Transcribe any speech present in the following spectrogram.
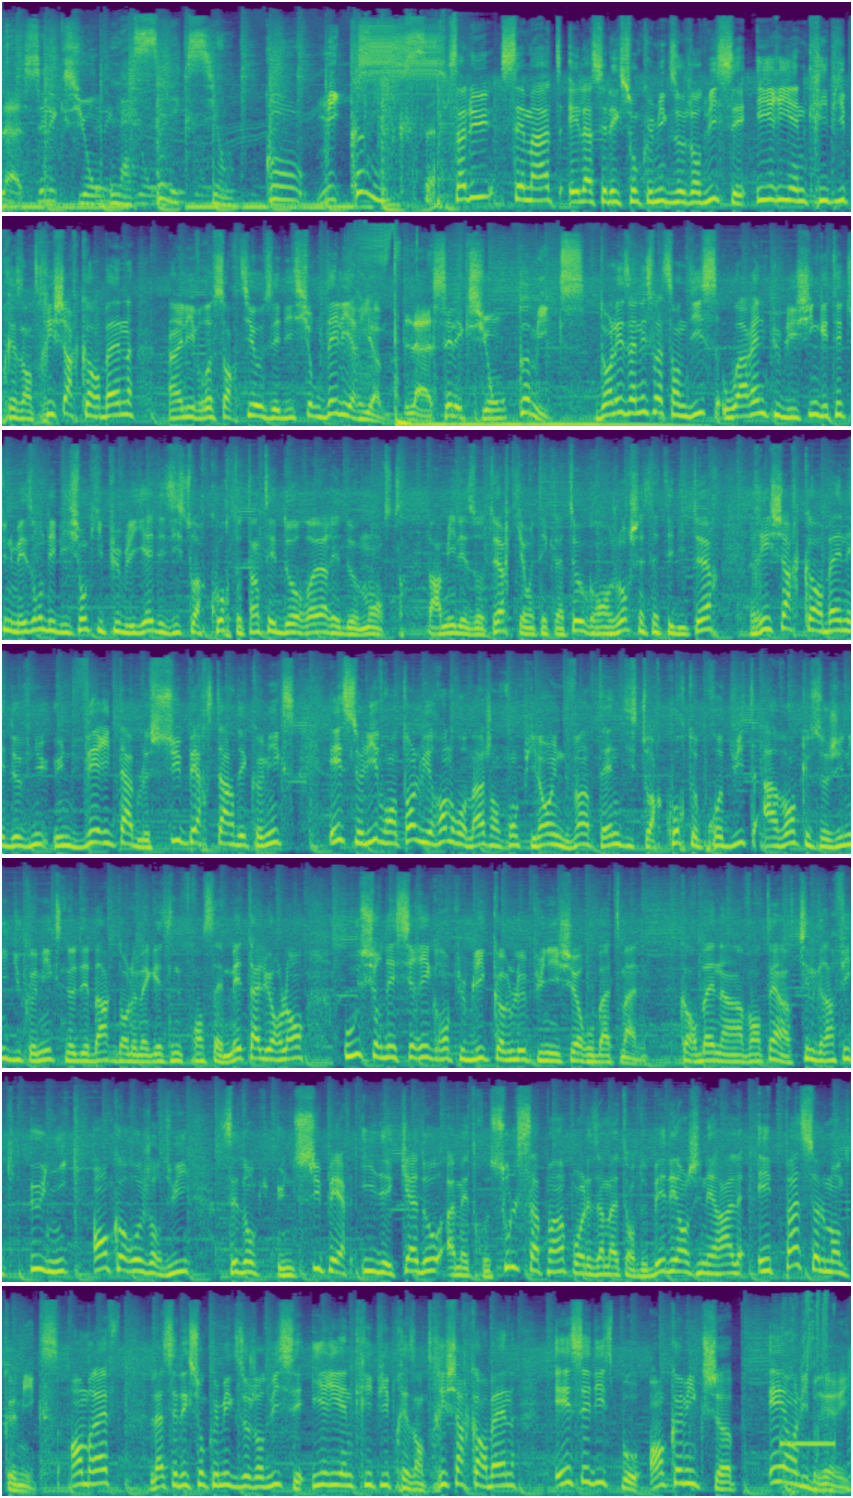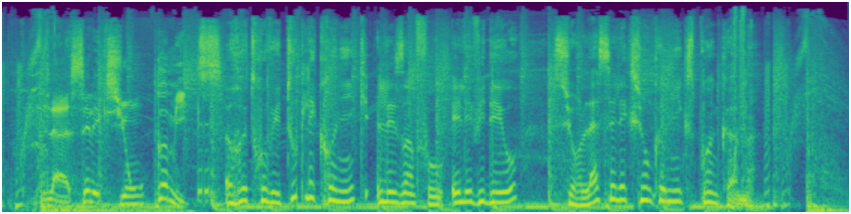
La sélection La sélection comics. comics. Salut, c'est Matt et la sélection comics d'aujourd'hui c'est Eerie and Creepy présente Richard Corben, un livre sorti aux éditions Delirium. La sélection comics. Dans les années 70, Warren Publishing était une maison d'édition qui publiait des histoires courtes teintées d'horreur et de monstres. Parmi les auteurs qui ont éclaté au grand jour chez cet éditeur, Richard Corben est devenu une véritable superstar des comics et ce livre entend lui rendre hommage en compilant une vingtaine d'histoires courtes produites avant que ce génie du comics ne débarque dans le magazine français Metal Hurlant ou sur des séries grand public comme Le Punisher ou Batman. Corben a inventé un style graphique unique encore aujourd'hui, c'est donc une super idée cadeau à mettre sous le sapin pour les amateurs de BD en général et pas seulement de comics. En bref, la sélection comics d'aujourd'hui c'est Eerie and Creepy présente Richard Corben et c'est dispo en comic shop et en librairie. La sélection comics. Retrouvez toutes les chroniques, les infos et les vidéos sur laselectioncomics.com.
